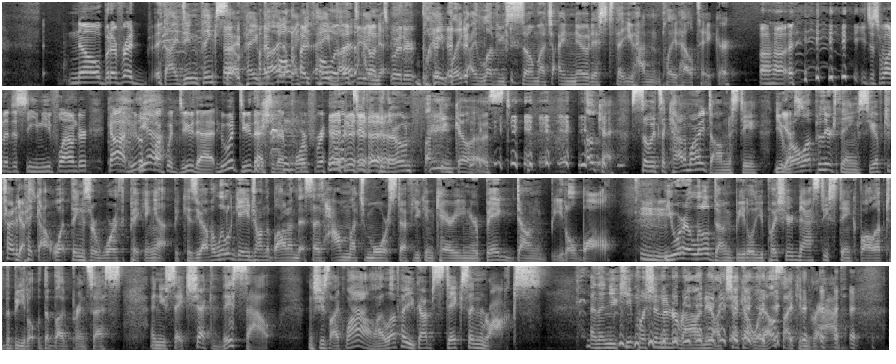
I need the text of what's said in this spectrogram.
No, but I've read. I didn't think so. I- hey, I bud. follow- I hey, follow that bud. dude I on Twitter. hey, Blake, I love you so much. I noticed that you hadn't played Helltaker. you just wanted to see me flounder. God, who the Yeah. fuck would do that? Who would do that to their poor friend? Who would do that to their own fucking co-host? okay, so it's a Katamari Damacy. You Yes. roll up with your things. You have to try to Yes. pick out what things are worth picking up because you have a little gauge on the bottom that says how much more stuff you can carry in your big dung beetle ball. Mm-hmm. You are a little dung beetle. You push your nasty stink ball up to the beetle, the bug princess, and you say, "Check this out." And she's like, "Wow, I love how you grab sticks and rocks." And then you keep pushing it around. And you're like, check out what else I can grab.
